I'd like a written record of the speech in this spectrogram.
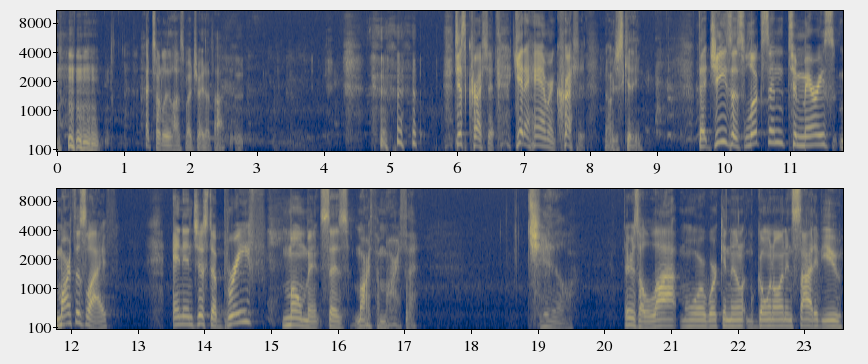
I totally lost my train of thought. just crush it. Get a hammer and crush it. No, I'm just kidding. That Jesus looks into Mary's Martha's life and in just a brief moment says, Martha, Martha, chill. There's a lot more working going on inside of you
